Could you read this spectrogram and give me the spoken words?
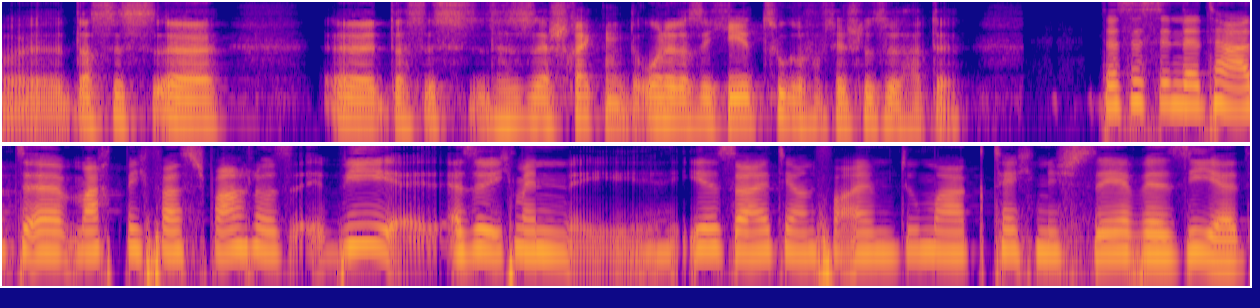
Äh, das ist, äh, das ist, das ist erschreckend, ohne dass ich je Zugriff auf den Schlüssel hatte. Das ist in der Tat, äh, macht mich fast sprachlos. Wie, also ich meine, ihr seid ja und vor allem du, Marc, technisch sehr versiert.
